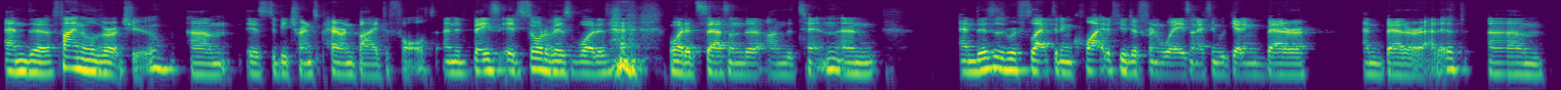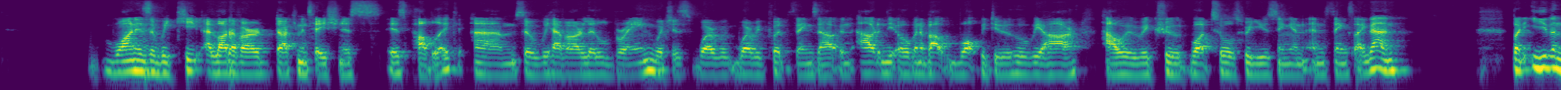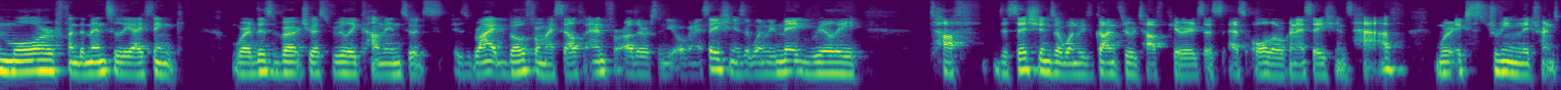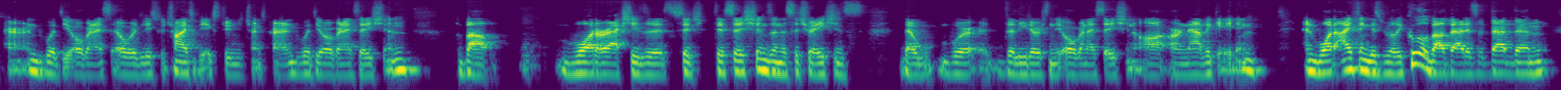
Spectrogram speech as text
And the final virtue um, is to be transparent by default, and it base it sort of is what it what it says on the on the tin and and this is reflected in quite a few different ways and i think we're getting better and better at it. Um, one is that we keep a lot of our documentation is is public. Um, so we have our little brain which is where we where we put things out and out in the open about what we do who we are how we recruit what tools we're using and, and things like that. But even more fundamentally i think where this virtue has really come into its is right both for myself and for others in the organization is that when we make really tough decisions or when we've gone through tough periods as, as all organizations have we're extremely transparent with the organization or at least we try to be extremely transparent with the organization about what are actually the decisions and the situations that we're the leaders in the organization are, are navigating. And what i think is really cool about that is that that then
